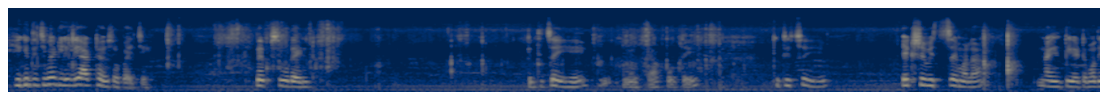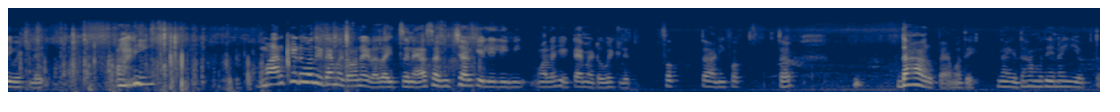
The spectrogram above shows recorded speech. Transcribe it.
ही कितीची भेटलेली? अठ्ठावीस रुपयाची. पेप्सुडेंट कितीचं आहे हे? दाखवते. कितीचं आहे एकशे वीसचं आहे मला. नाईंटी एटमध्ये भेटलं आहे आणि मार्केटमध्ये टॅमॅटो आणायला जायचं नाही असा विचार केलेली मी. मला हे टॅमॅटो भेटलेत फक्त आणि फक्त दहा रुपयामध्ये. नाही दहामध्ये नाही आहे वाटतं.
